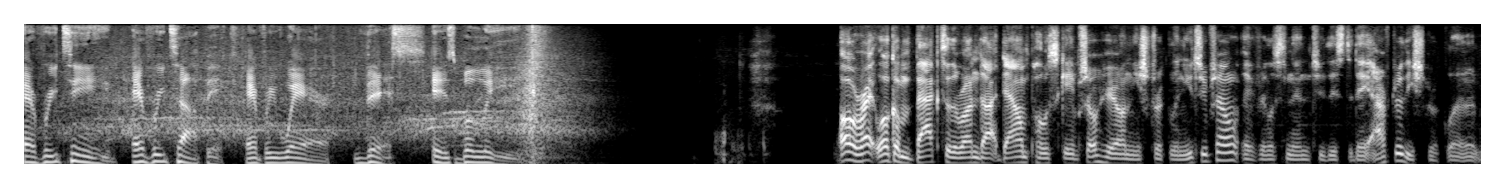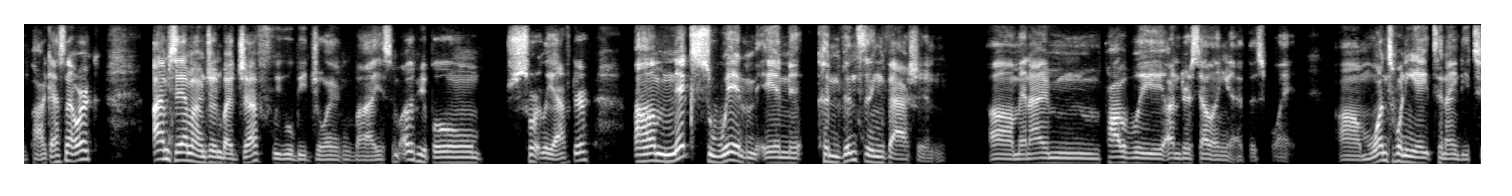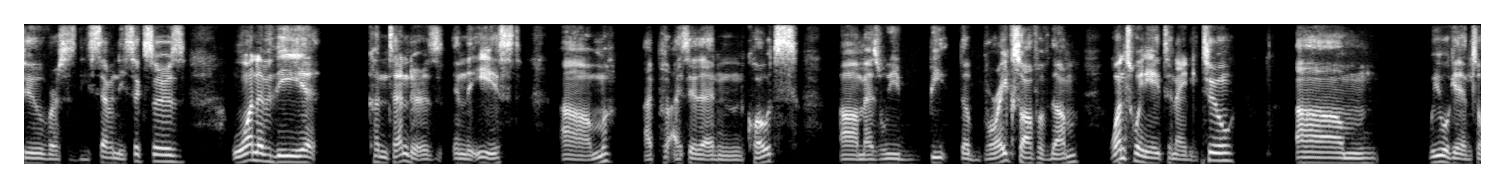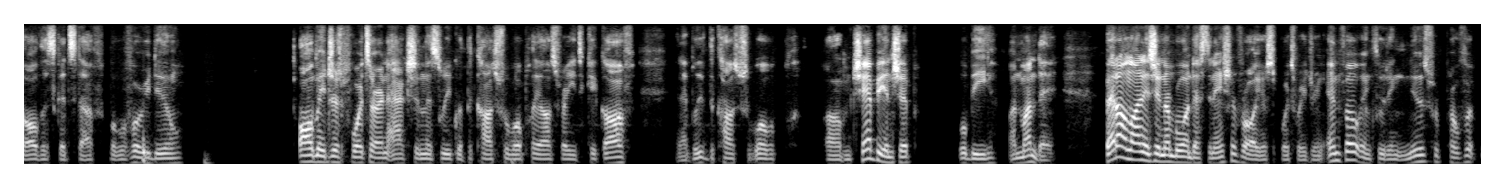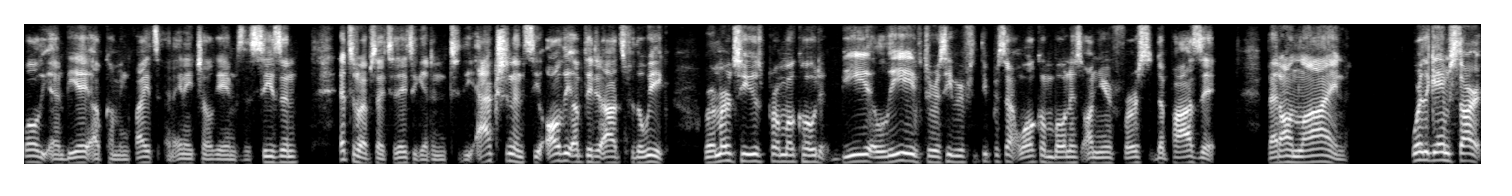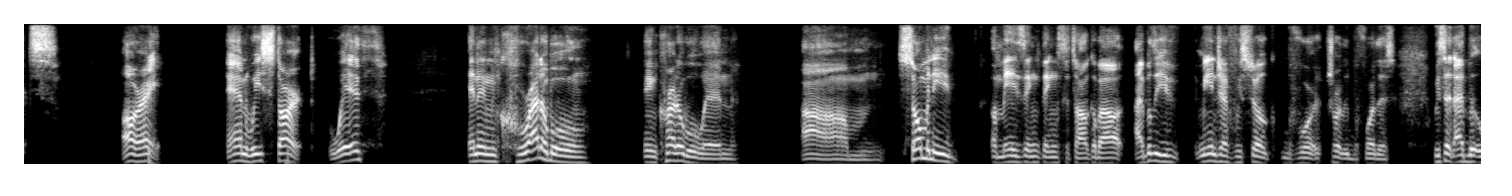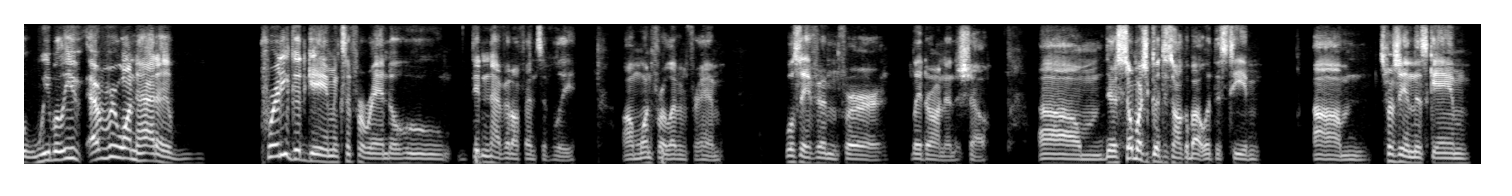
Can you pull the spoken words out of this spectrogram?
Every team, every topic, everywhere. This is Believe. All right, welcome back to the Run Dot Down post game show here on the Strickland YouTube channel. If you're listening to this today after the Strickland Podcast Network, I'm Sam. I'm joined by Geoff. We will be joined by some other people shortly after. Um, Knicks win in convincing fashion, um, and I'm probably underselling it at this point. Um, 128 to 92 versus the 76ers, one of the contenders in the East. Um, I, I say that in quotes um, as we beat the brakes off of them 128 to 92. Um, we will get into all this good stuff. But before we do, all major sports are in action this week with the college football playoffs ready to kick off. And I believe the college football um, championship will be on Monday. Bet Online is your number one destination for all your sports wagering info, including news for pro football, the NBA, upcoming fights, and NHL games this season. Head to the website today to get into the action and see all the updated odds for the week. Remember to use promo code BELIEVE to receive your 50% welcome bonus on your first deposit. Bet online, where the game starts. All right. And we start with an incredible, incredible win. Um, so many amazing things to talk about. I believe me and Geoff we spoke before shortly before this. We said I be, we believe everyone had a pretty good game except for Randle who didn't have it offensively. Um, one for eleven for him we'll save him for later on in the show. Um, there's so much good to talk about with this team, um, especially in this game.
